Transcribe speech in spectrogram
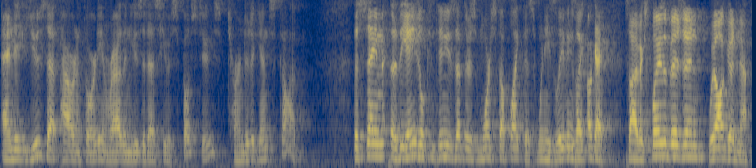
And it used that power and authority, and rather than use it as he was supposed to, he's turned it against God. The same, uh, the angel continues that there's more stuff like this. When he's leaving, he's like, okay, so I've explained the vision. We're all good now.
